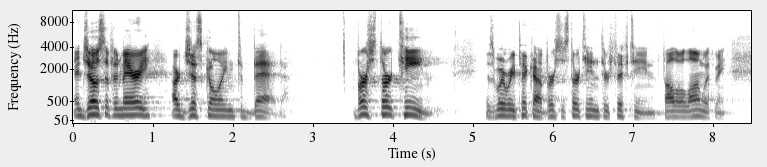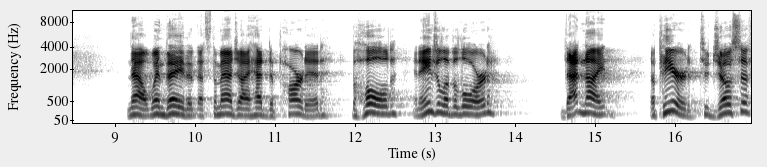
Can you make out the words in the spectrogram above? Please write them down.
and Joseph and Mary are just going to bed. Verse 13 is where we pick up verses 13 through 15. Follow along with me. Now, when they, that's the Magi, had departed, behold, an angel of the Lord that night appeared to Joseph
